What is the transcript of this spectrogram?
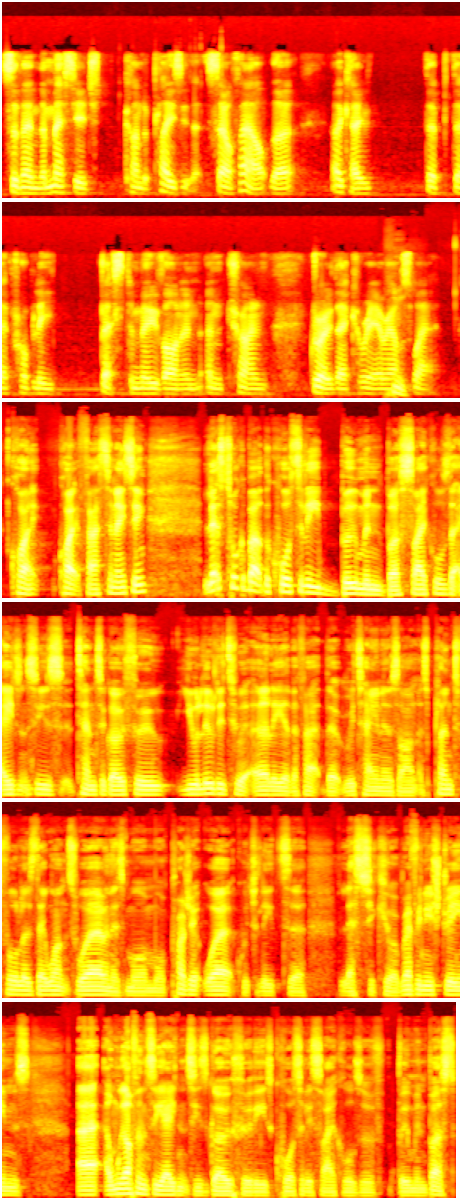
so then the message kind of plays itself out that okay, they're they're probably best to move on and, and try and grow their career hmm. elsewhere. Quite quite fascinating. Let's talk about the quarterly boom and bust cycles that agencies tend to go through. You alluded to it earlier the fact that retainers aren't as plentiful as they once were, and there's more and more project work, which leads to less secure revenue streams. Uh, and we often see agencies go through these quarterly cycles of boom and bust.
